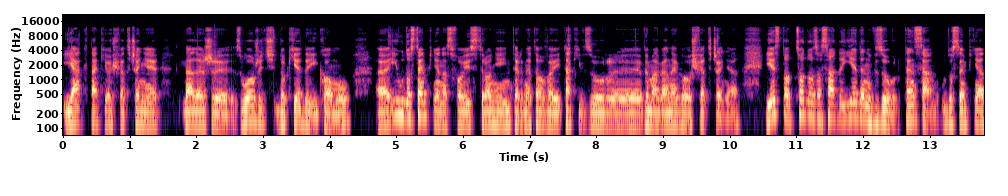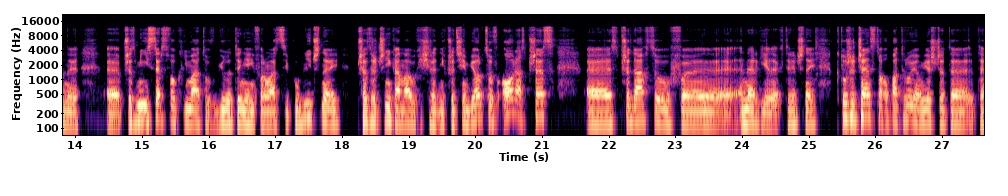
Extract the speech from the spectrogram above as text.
jak takie oświadczenie należy złożyć, do kiedy i komu, e, i udostępnia na swojej stronie internetowej taki wzór e, wymaganego oświadczenia. Jest to co do zasady jeden wzór, ten sam, udostępniany e, przez Ministerstwo Klimatu w Biuletynie Informacji Publicznej, przez Rzecznika Małych i Średnich Przedsiębiorców oraz przez sprzedawców e, energii elektrycznej, którzy często opatrują jeszcze te, te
